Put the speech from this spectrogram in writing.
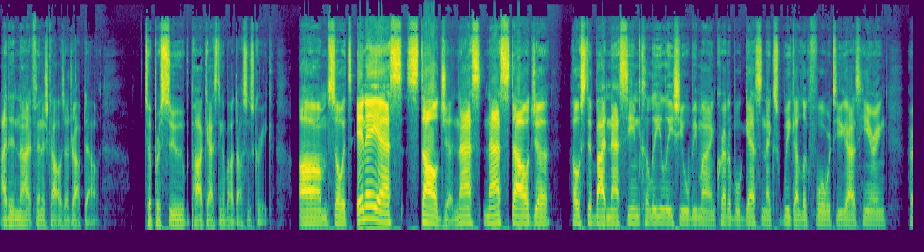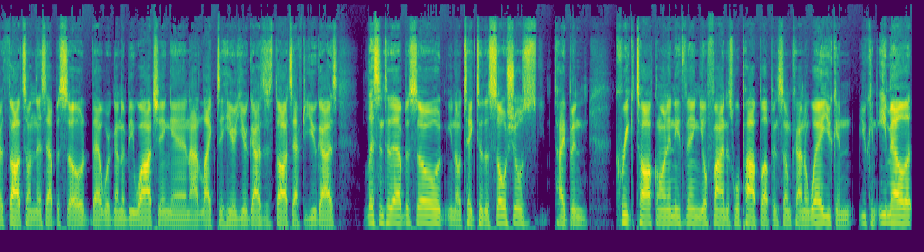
I did not finish college. I dropped out to pursue podcasting about Dawson's Creek. Um, so it's NAS Nostalgia, Nas, Nostalgia hosted by Nassim Khalili. She will be my incredible guest next week. I look forward to you guys hearing her thoughts on this episode that we're going to be watching. And I'd like to hear your guys' thoughts after you guys listen to the episode. You know, take to the socials, type in Creek Talk on anything, you'll find us. We'll pop up in some kind of way. You can you can email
